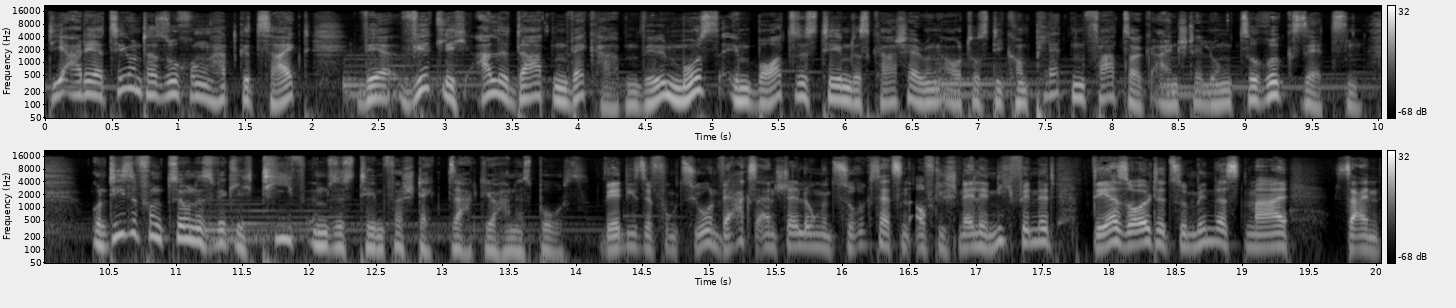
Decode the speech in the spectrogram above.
Die ADAC-Untersuchung hat gezeigt, wer wirklich alle Daten weghaben will, muss im Bordsystem des Carsharing-Autos die kompletten Fahrzeugeinstellungen zurücksetzen. Und diese Funktion ist wirklich tief im System versteckt, sagt Johannes Boos. Wer diese Funktion Werkseinstellungen zurücksetzen auf die Schnelle nicht findet, der sollte zumindest mal sein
